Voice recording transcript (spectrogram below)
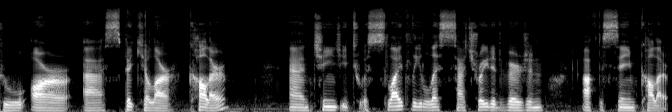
to our uh, specular color and change it to a slightly less saturated version of the same color.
